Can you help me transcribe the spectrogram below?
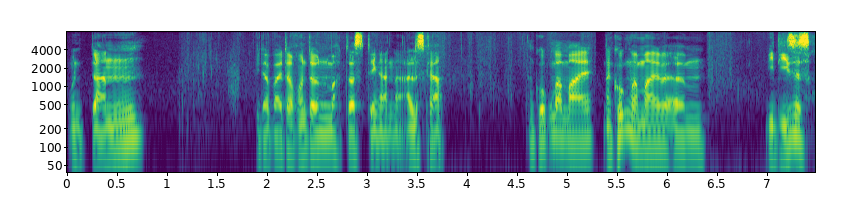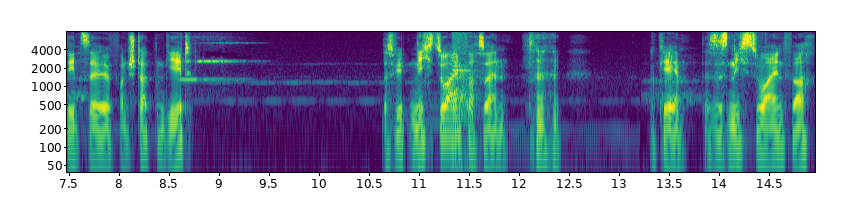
Und dann wieder weiter runter und macht das Ding an. Alles klar. Dann gucken wir mal, dann gucken wir mal, ähm, wie dieses Rätsel vonstatten geht. Das wird nicht so einfach sein. okay, das ist nicht so einfach.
